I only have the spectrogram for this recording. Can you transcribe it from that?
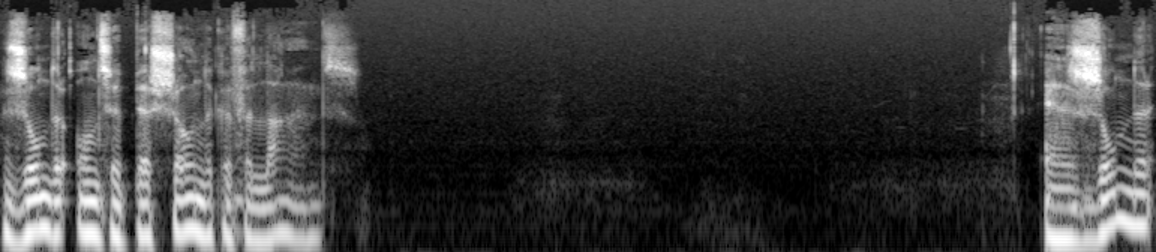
Zonder onze persoonlijke verlangens. En zonder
